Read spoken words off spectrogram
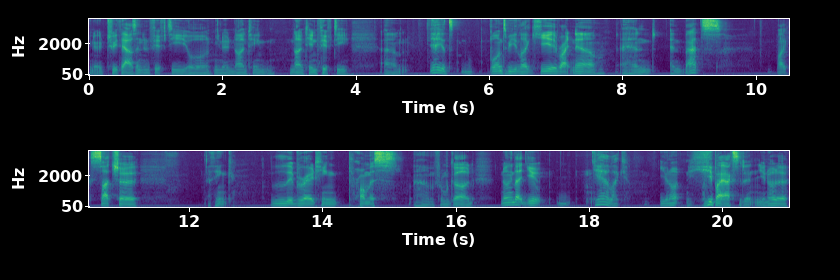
you know 2050 or you know 19 1950. Um, yeah, you're born to be like here right now, and and that's like such a I think, liberating promise um, from God, knowing that you, yeah, like you're not here by accident. You're not a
